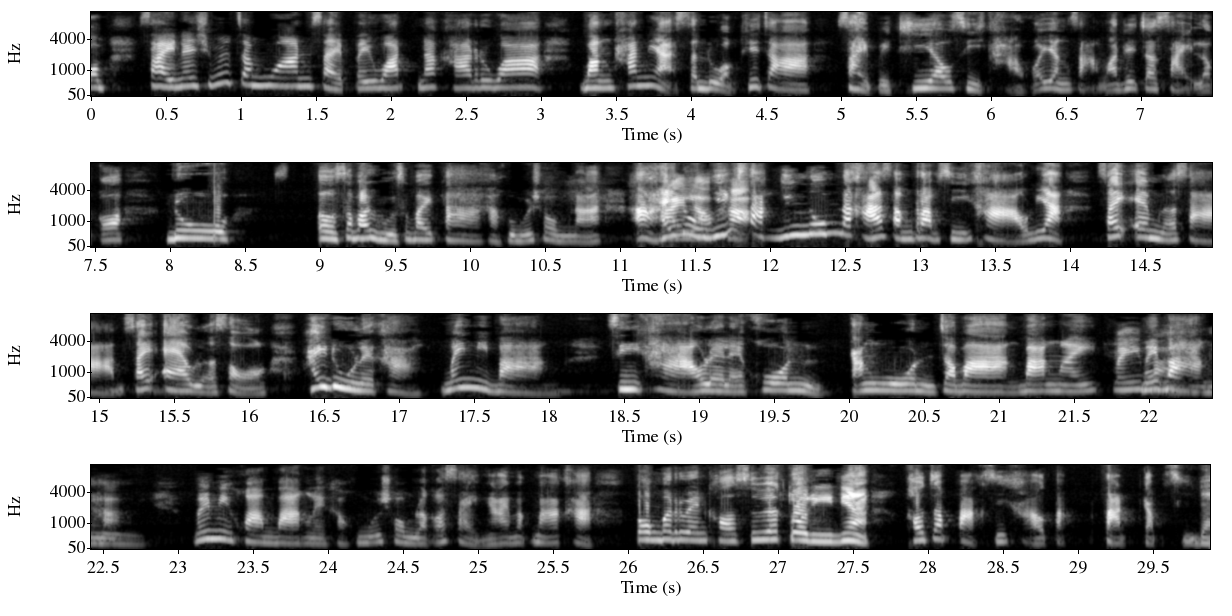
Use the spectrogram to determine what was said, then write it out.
ม ใส่ในชีวิตประจำวันใส่ไปวัดนะคะ หรือว่าบางท่านเนี่ยสะดวกที่จะใส่ไปเที่ยวสีขาวก็ยังสามารถที่จะใส่แล้วก็ดู เออสบายหูสบายตาค่ะคุณผู้ชมนะอะใช่ให้ดูแล้วยิ่งค่ะ สักยิ่งนุ่มนะคะสำหรับสีขาวเนี่ยไซส์ M เหลือ 3 ไซส์ L เหลือ 2 ให้ดูเลยค่ะ ไม่มีบาง สีขาวหลายๆ คน กังวลจะบางบางไหม ไม่ไม่บาบางงค่ะ เลยไม่มีความบางเลยค่ะคุณผู้ชมแล้วก็ใส่ง่ายมากๆค่ะ ตรงบริเวณคอเสื้อตัวนี้เนี่ยเขาจะปักสีขาวตัด ตัดกับสีแด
